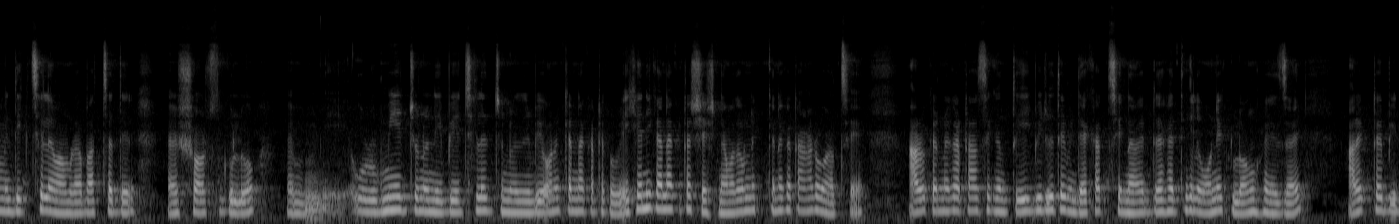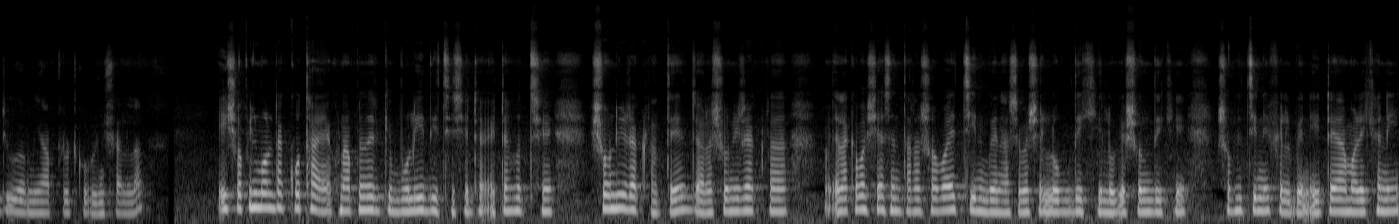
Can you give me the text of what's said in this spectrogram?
আমি দেখছিলাম আমরা বাচ্চাদের শর্টসগুলো ওর মেয়ের জন্য নেবে, ছেলের জন্য নিবি, অনেক কেনাকাটা করবে। এখানেই কেনাকাটা শেষ না, আমাদের অনেক কেনাকাটা আরও আছে। আরও কেনাকাটা আছে, কিন্তু এই ভিডিওতে আমি দেখাচ্ছি না। দেখাতে গেলে অনেক লং হয়ে যায়। আরেকটা ভিডিও আমি আপলোড করব ইনশাল্লাহ এই শপিং মলটা কোথায়? এখন আপনাদেরকে বলেই দিচ্ছে সেটা, এটা হচ্ছে শনির আঁকড়াতে যারা শনির আঁকড়া এলাকাবাসী আছেন, তারা সবাই চিনবেন, আশেপাশের লোক দেখে, লোকেশন দেখে সবাই চিনে ফেলবেন। এটা আমার এখানেই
